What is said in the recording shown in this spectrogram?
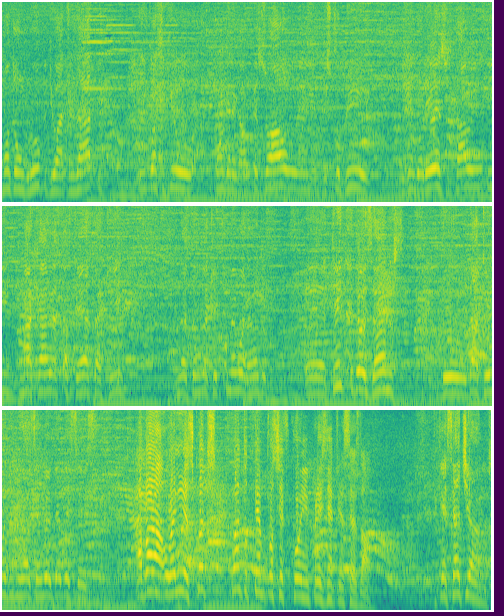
montou um grupo de WhatsApp e conseguiu congregar o pessoal descobrir os endereços e tal, e, e marcaram essa festa aqui e nós estamos aqui comemorando é, 32 anos do, da turma de 1986. Agora, o Elias, quantos, quanto tempo você ficou em Presidente Venceslau? Fiquei sete anos.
